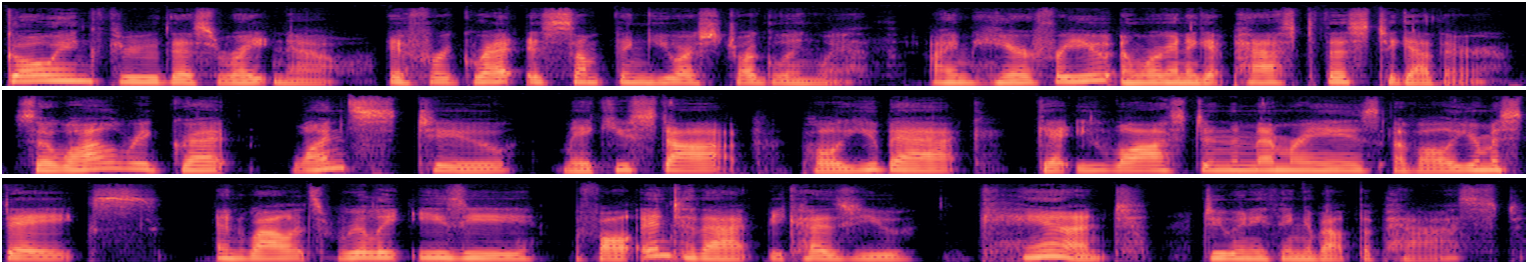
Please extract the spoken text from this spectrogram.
going through this right now, if regret is something you are struggling with, I'm here for you and we're going to get past this together. So while regret wants to make you stop, pull you back, get you lost in the memories of all your mistakes, and while it's really easy to fall into that because you can't do anything about the past,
